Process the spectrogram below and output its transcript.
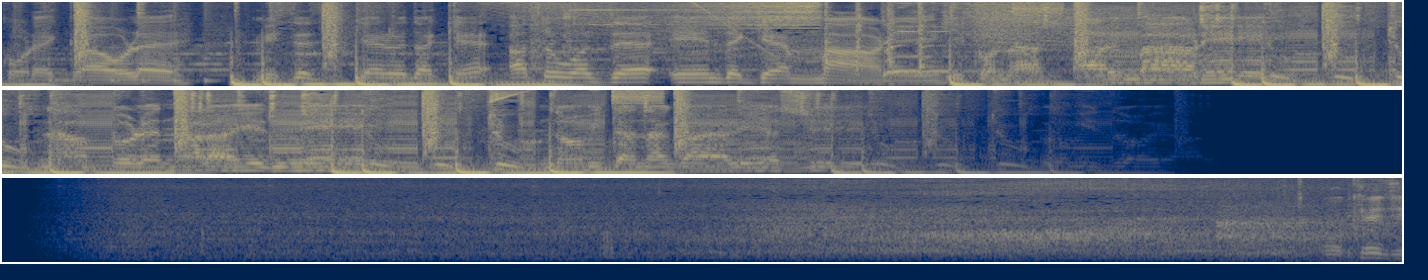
これが俺。見せつけるだけ。あとは全員でゲンマーニー。着こなすアルマーニナンプレならイズニー。伸びた長槍足お刑事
